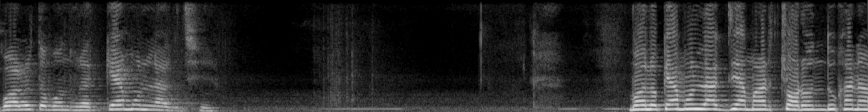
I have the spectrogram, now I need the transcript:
বলো তো বন্ধুরা কেমন লাগছে? বলো কেমন লাগছে আমার চরণ দুখানা?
